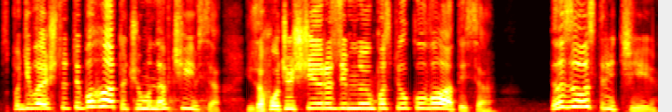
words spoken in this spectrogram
Сподіваюсь, що ти багато чому навчився і захочеш ще раз зі мною поспілкуватися. До зустрічі!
